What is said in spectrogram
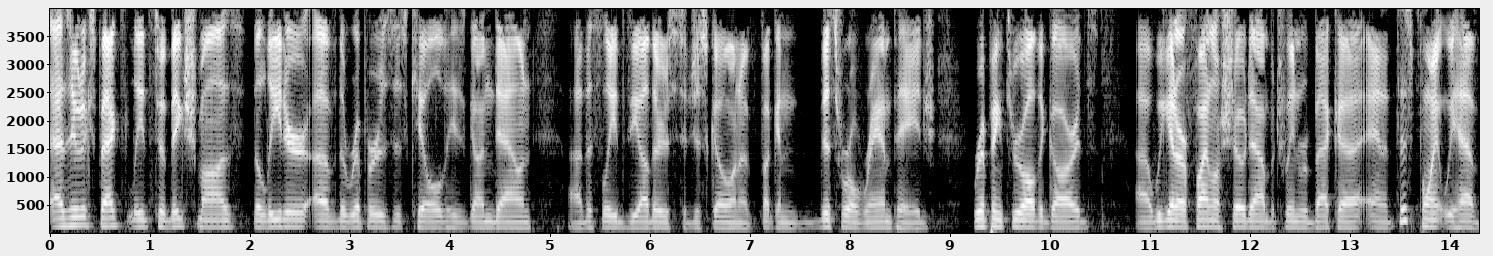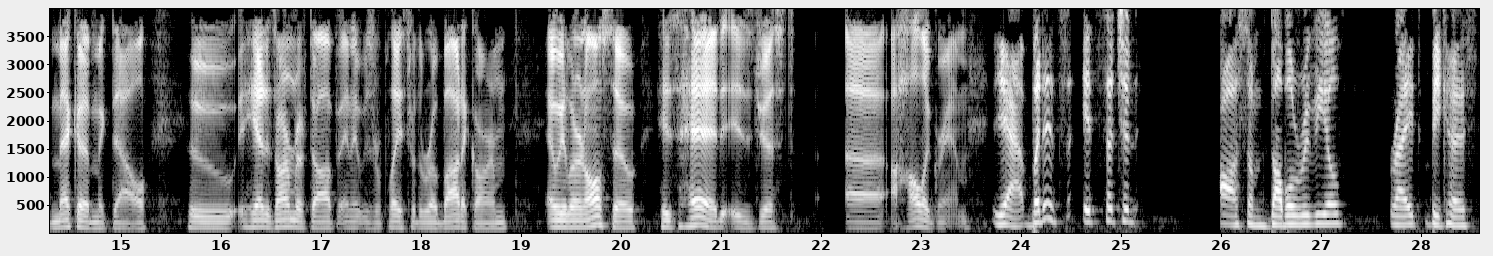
as you would expect, leads to a big schmoz. The leader of the Rippers is killed. He's gunned down. Uh, this leads the others to just go on a fucking visceral rampage, ripping through all the guards. Uh, we get our final showdown between Rebecca, and at this point, we have Mecha McDowell, who he had his arm ripped off, and it was replaced with a robotic arm. And we learn also his head is just uh, a hologram. Yeah, but it's it's such an awesome double reveal, right? Because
